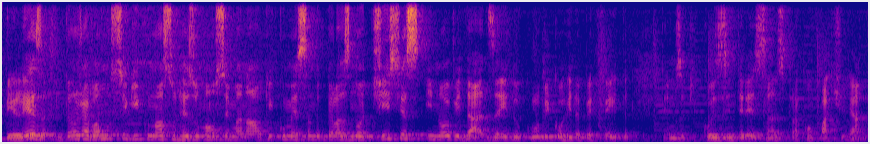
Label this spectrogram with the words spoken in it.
Beleza? Então já vamos seguir com o nosso resumão semanal aqui, começando pelas notícias e novidades aí do Clube Corrida Perfeita. Temos aqui coisas interessantes para compartilhar.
